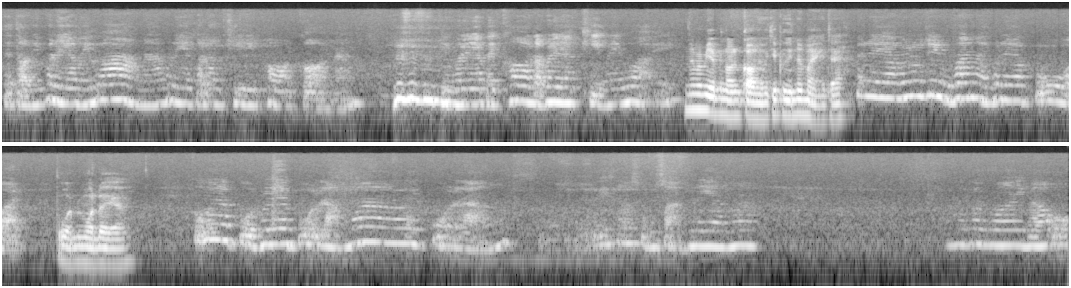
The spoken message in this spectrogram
แต่ตอนนี้ภรรยาไม่ว่างนะภรรยากำลังคีย์รีพอร์ตก่อนนะเดี๋ยวภรรยาไปคลอดแล้วภรรยาขี่ไม่ไหวนั่นมันเบียร์ไปนอนกองอยู่ที่พื้นทำไมจ๊ะภรรยาไม่รู้จะอยู่ท่าไหนภรรยาปวด ปวดไปหมดเลยเหรอะก็เวลา ปวดเรียนปวดหลังมากเลยปวดหลังที่เขาสงสารเรียนมากมันมาอีกแล้วโอ้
